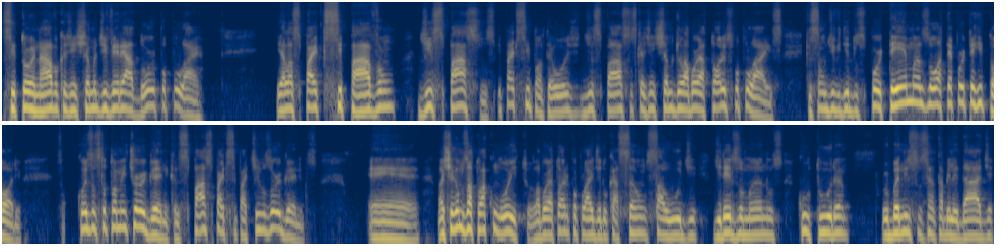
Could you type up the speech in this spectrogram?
se tornavam o que a gente chama de vereador popular. e elas participavam de espaços, e participam até hoje, de espaços que a gente chama de laboratórios populares, que são divididos por temas ou até por território. Coisas totalmente orgânicas, espaços participativos orgânicos. É, nós chegamos a atuar com oito: Laboratório Popular de Educação, Saúde, Direitos Humanos, Cultura, Urbanismo e Sustentabilidade,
